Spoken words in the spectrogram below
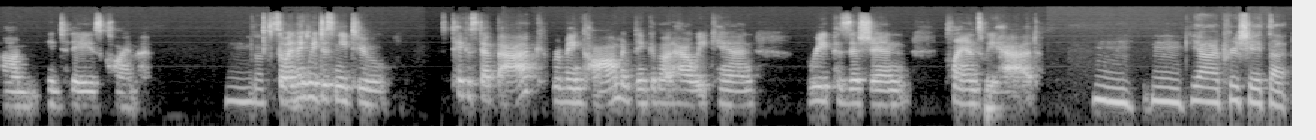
um, in today's climate? Mm, so I think we just need to take a step back, remain calm, and think about how we can reposition plans we had. Mm-hmm. Yeah, I appreciate that.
